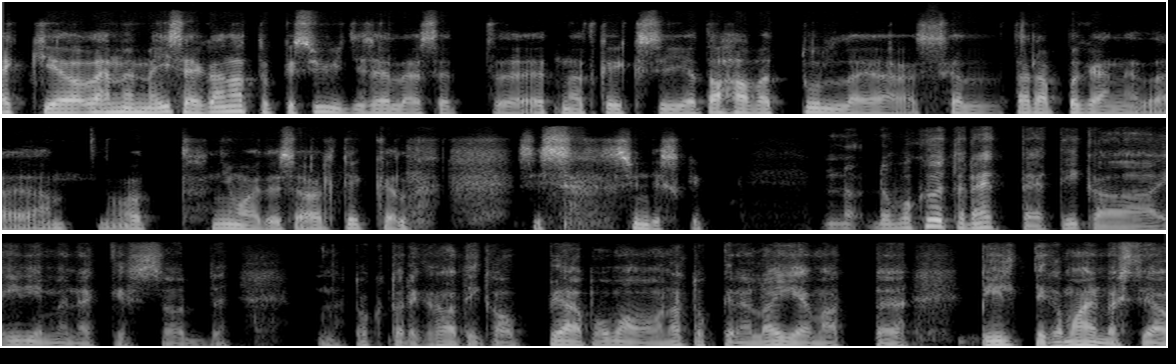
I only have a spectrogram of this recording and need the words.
äkki oleme me ise ka natuke süüdi selles, et, et nad kõik siia tahavad tulla ja sealt ära põgeneda ja vot niimoodi see artikkel siis sündiski. no, no ma kujutan ette, et iga inimene, kes on noh, doktorikraadiga peab omama natukene laiemat äh, pilti ka maailmast ja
